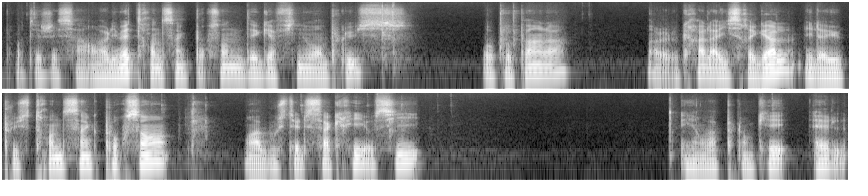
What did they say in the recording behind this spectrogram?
protéger ça. On va lui mettre 35% de dégâts finaux en plus au copain là. le Kra là il se régale. Il a eu plus 35%. On va booster le Sacri aussi. Et on va planquer elle.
